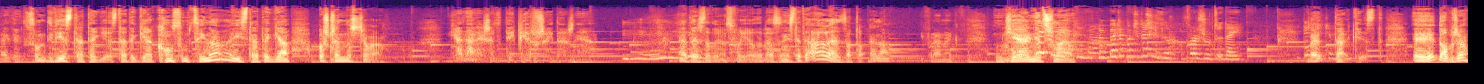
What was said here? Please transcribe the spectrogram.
Tak, tak. To są dwie strategie. Strategia konsumpcyjna i strategia oszczędnościowa. Ja należę do tej pierwszej też, nie? Ja też zadaję swoje od razu niestety, ale za to Ela i Franek dzielnie trzymają. Bo ci też jest wrażu tutaj. Be, tak jest. Y, dobrze,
